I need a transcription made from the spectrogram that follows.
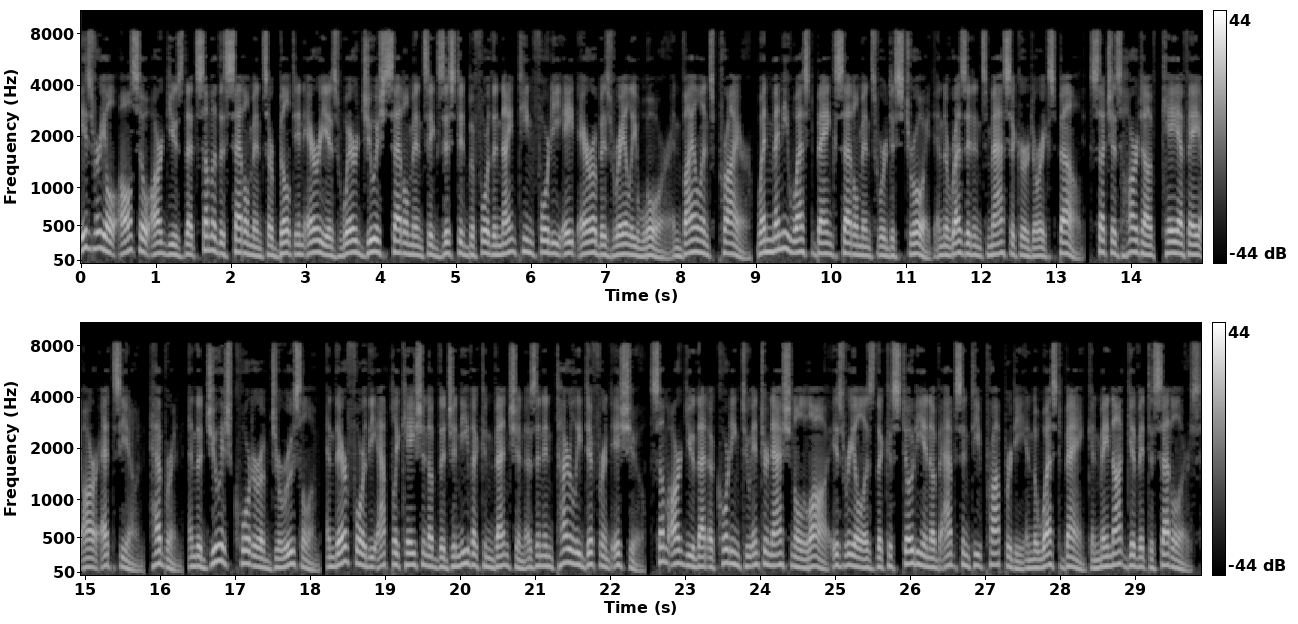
Israel also argues that some of the settlements are built in areas where Jewish settlements existed before the 1948 Arab-Israeli War and violence prior, when many West Bank settlements were destroyed and the residents massacred or expelled, such as Hartuv, Kfar Etzion, Hebron, and the Jewish quarter of Jerusalem, and therefore the application of the Geneva Convention is an entirely different issue. Some argue that according to international law Israel is the custodian of absentee property in the West Bank and may not give it to settlers.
